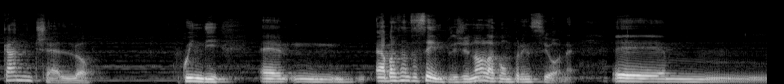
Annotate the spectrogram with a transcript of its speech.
cancello. Quindi è, mm, è abbastanza semplice, no? La comprensione. Ehm,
